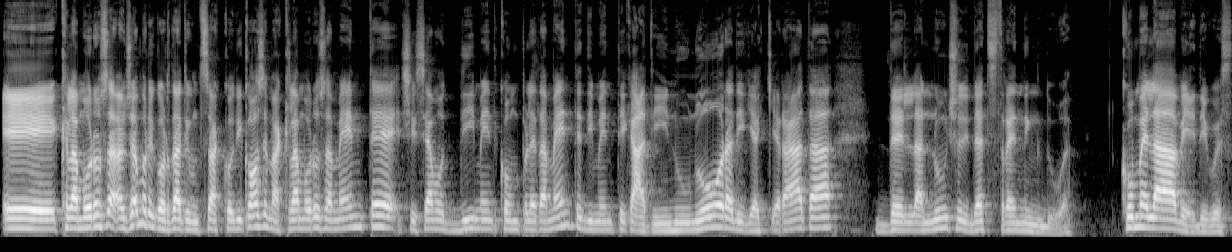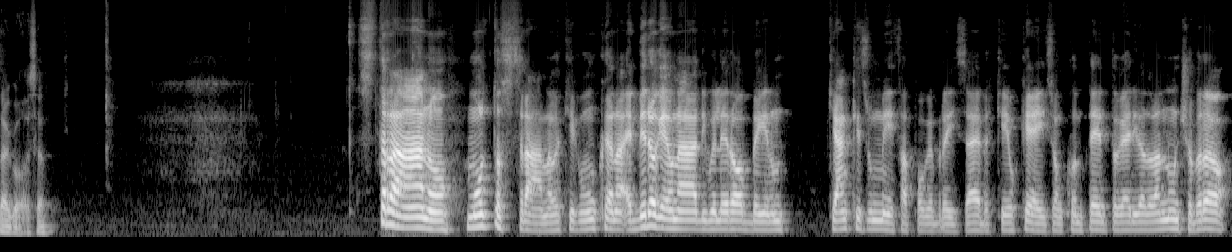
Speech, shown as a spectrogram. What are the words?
E clamorosa, ci siamo ricordati un sacco di cose, ma clamorosamente ci siamo diment- completamente dimenticati in un'ora di chiacchierata dell'annuncio di Death Stranding 2. Come la vedi questa cosa? Strano, molto strano, perché comunque è, una... è, vero che è una di quelle robe che, non... che anche su me fa poche prese, eh, perché ok, sono contento che è arrivato l'annuncio, però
